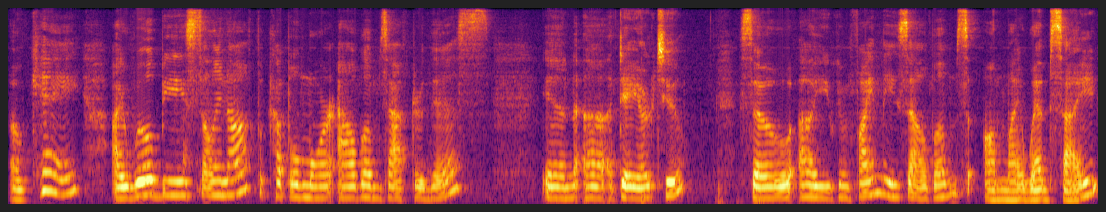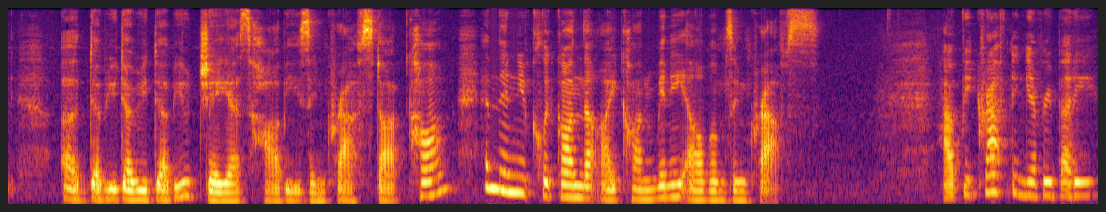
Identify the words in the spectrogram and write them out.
Okay, I will be selling off a couple more albums after this in a day or two. So uh, you can find these albums on my website, uh, www.jshobbiesandcrafts.com, and then you click on the icon Mini Albums and Crafts. Happy crafting, everybody!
